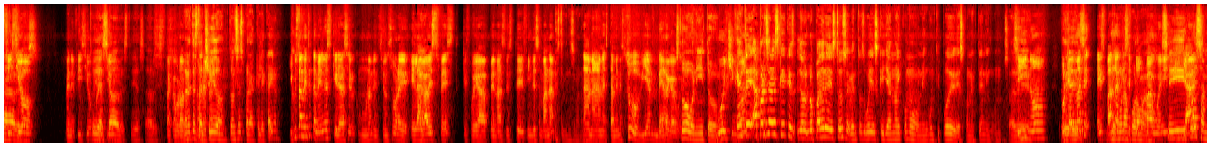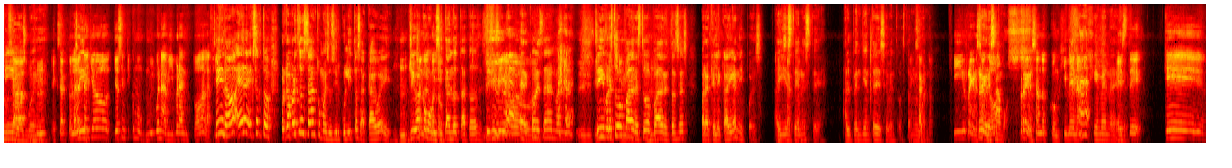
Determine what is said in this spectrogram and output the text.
beneficio, Tú ya precio. sabes, tú ya sabes. Está cabrón. La neta está chido, entonces para que le caigan. Y justamente también les quería hacer como una mención sobre el Agaves Fest, que fue apenas este fin de semana. Este fin de semana. No mames, también estuvo bien verga, güey. Estuvo bonito. Muy chingón. Gente, aparte, ¿sabes qué? Que lo, lo padre de estos eventos, güey, es que ya no hay como ningún tipo de desconecte ninguno. O sea, de- Sí, no. Porque de- además es- banda que se forma. topa, güey. Sí, ya puros es, o amigos, sea, güey. exacto. La Sí. neta, yo, yo sentí como muy buena vibra en toda la fiesta. Sí, ¿no? Era, exacto. Porque aparte todos estaban como en sus circulitos acá, güey. Yo iba echando como visitando a todos. Sí, sí, sí. Eh. ¿Cómo están, manda? Sí, sí, sí. Sí, pero estuvo padre, estuvo padre. Entonces, para que le caigan y pues ahí Exacto. estén este, al pendiente de ese evento. Está muy Exacto. bueno. Y regresando. Regresamos. Regresando con Jimena. Jimena. eh, este, ¿qué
